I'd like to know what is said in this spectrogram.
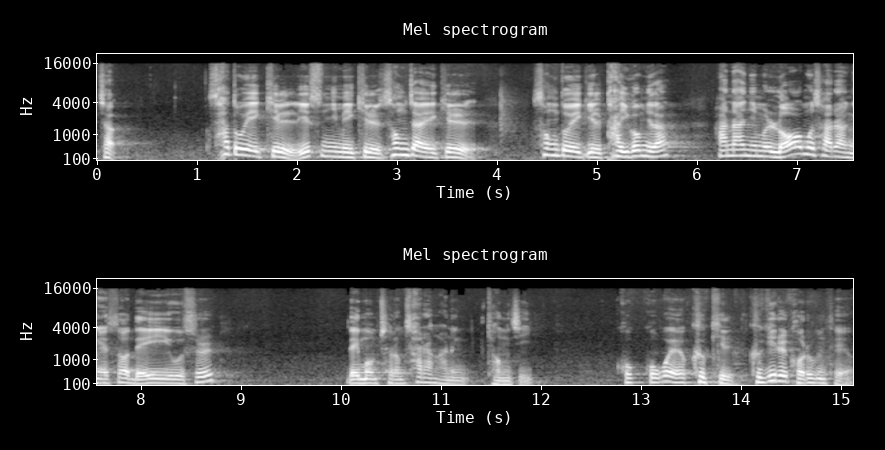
자 사도의 길, 예수님의 길, 성자의 길, 성도의 길 다 이겁니다. 하나님을 너무 사랑해서 내 이웃을 내 몸처럼 사랑하는 경지. 고, 그거예요. 그 길. 그 길을 걸으면 돼요.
